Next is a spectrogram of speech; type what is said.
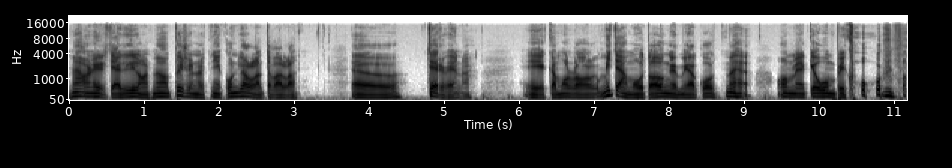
mä oon erittäin iloinen, että mä oon pysynyt niin kuin jollain tavalla öö, terveenä. Eikä mulla ole mitään muuta ongelmia kuin mä on melkein umpikuussa.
